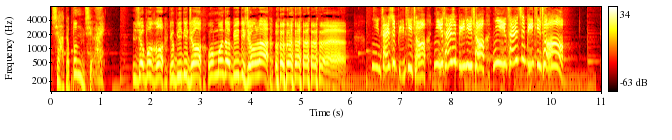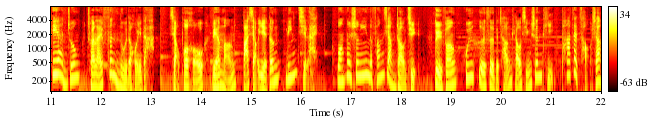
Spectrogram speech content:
吓得蹦起来。小泼猴有鼻涕虫，我摸到鼻涕虫了！你才是鼻涕虫，你才是鼻涕虫，你才是鼻涕虫！黑暗中传来愤怒的回答，小泼猴连忙把小夜灯拎起来，往那声音的方向照去。对方灰褐色的长条形身体趴在草上，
